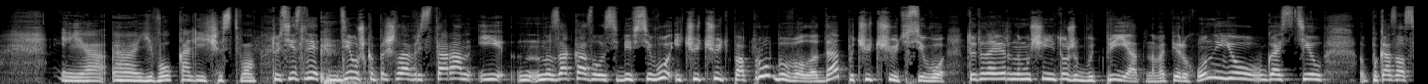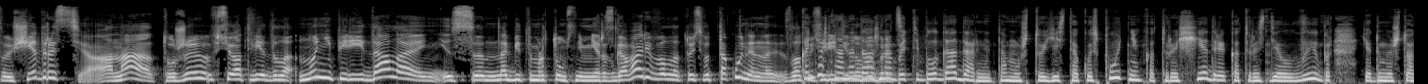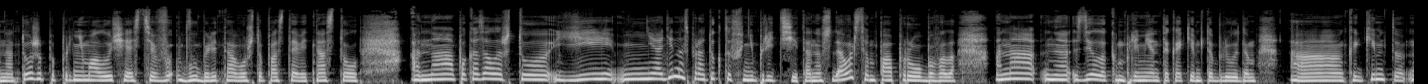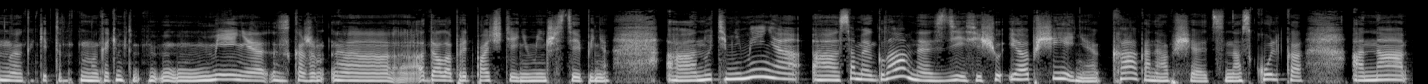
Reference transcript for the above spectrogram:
и э, его количеству. То есть если девушка пришла в ресторан и заказывала себе всего и чуть-чуть попробовала, да, по чуть-чуть всего, то это, наверное, мужчине тоже будет приятно. Во-первых, он ее угостил, показал свою щедрость, она тоже все отведала, но не переедала, с набитым ртом с ним не разговаривала. То есть вот такую, наверное, золотую Конечно, середину она должна быть благодарна тому, что есть такой спутник, который щедрый, который сделал выбор. Я думаю, что она тоже попринимала участие в выборе того, что поставить на стол. Она показала, что ей ни один из продуктов не претит. Она с удовольствием попробовала она сделала комплименты каким-то блюдам, а, каким-то каким-то каким-то менее, скажем, э, отдала предпочтение в меньшей степени. А, но, тем не менее, а, самое главное здесь еще и общение. Как она общается, насколько она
